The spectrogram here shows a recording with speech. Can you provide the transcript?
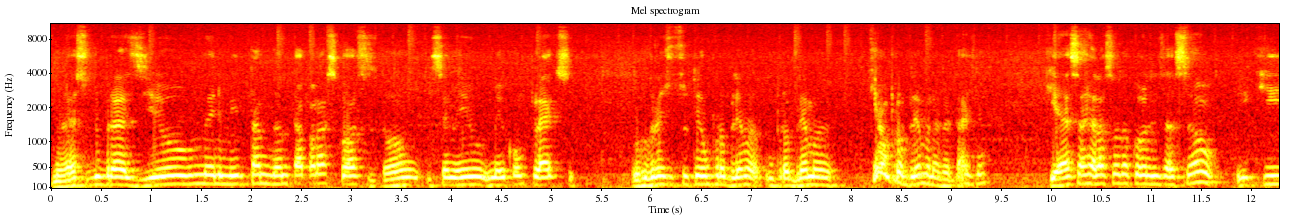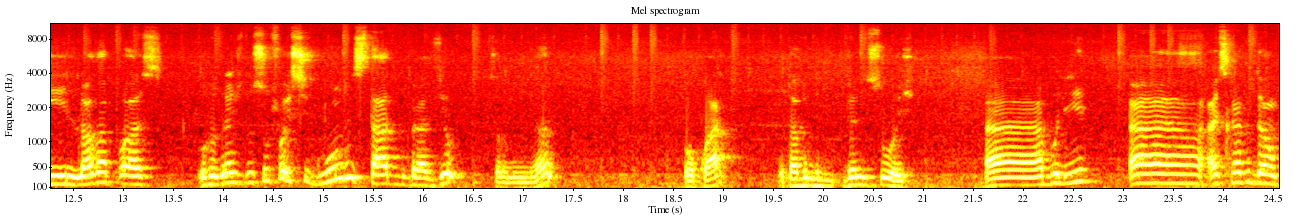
No resto do Brasil, o meu inimigo tá me dando tapa nas costas. Então isso é meio, meio complexo. O Rio Grande do Sul tem um problema, um problema que é um problema na verdade, né? Que é essa relação da colonização e que logo após o Rio Grande do Sul foi o segundo estado do Brasil, se eu não me engano, ou quarto, eu estava vendo isso hoje, a abolir a, a escravidão.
